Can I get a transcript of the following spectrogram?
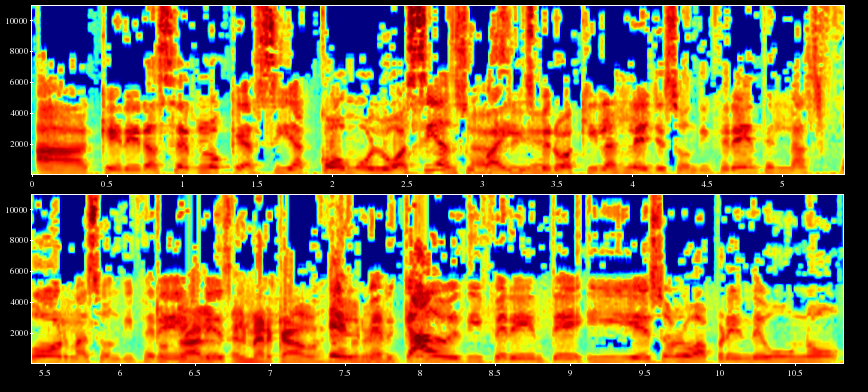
a querer hacer lo que hacía como lo hacía en su país, pero aquí las leyes son diferentes, las formas son diferentes, el mercado es el mercado es diferente y eso lo aprende uno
